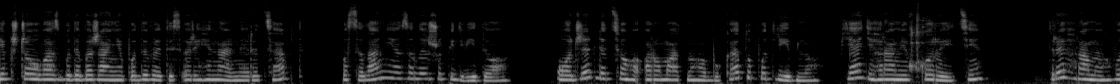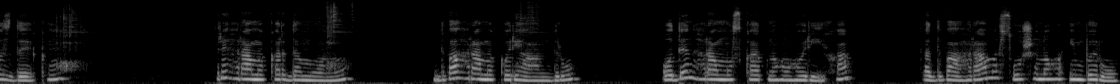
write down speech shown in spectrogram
Якщо у вас буде бажання подивитись оригінальний рецепт, посилання я залишу під відео. Отже, для цього ароматного букету потрібно 5 грамів кориці, 3 грами гвоздики, 3 грами кардамону, 2 грами коріандру, 1 грам мускатного горіха та 2 грами сушеного імбиру.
